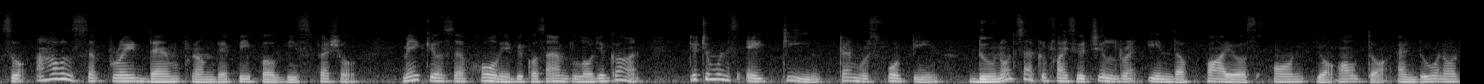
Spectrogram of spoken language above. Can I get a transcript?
So I will separate them from their people, be special. Make yourself holy because I am the Lord your God. Deuteronomy 18, 10 verse 14. Do not sacrifice your children in the fires on your altar, and do not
